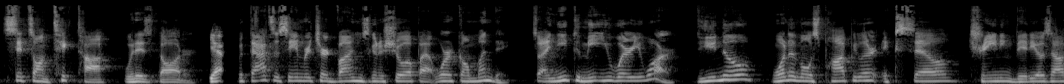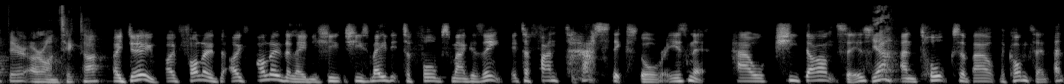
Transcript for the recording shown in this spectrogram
sits on TikTok with his daughter. Yep. But that's the same Richard Vine who's going to show up at work on Monday. So I need to meet you where you are. Do you know one of the most popular Excel training videos out there are on TikTok? I do. I followed. I follow the lady. She she's made it to Forbes magazine. It's a fantastic story, isn't it? How she dances Yeah. and talks about the content, and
